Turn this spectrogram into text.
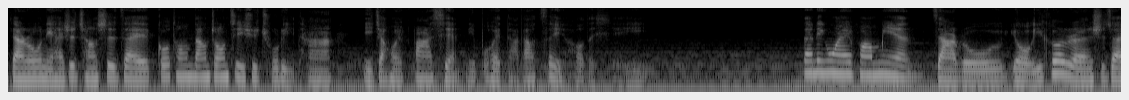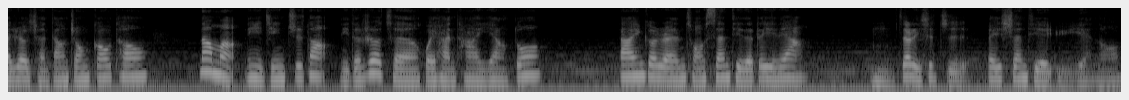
假如你还是尝试在沟通当中继续处理它，你将会发现你不会达到最后的协议。在另外一方面，假如有一个人是在热忱当中沟通，那么你已经知道你的热忱会和他一样多。当一个人从身体的力量，嗯，这里是指非身体的语言哦。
